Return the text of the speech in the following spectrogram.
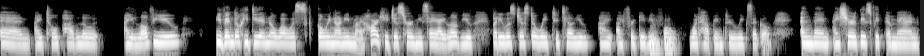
And I told Pablo, I love you. even though he didn't know what was going on in my heart, he just heard me say, I love you. But it was just a way to tell you, I, I forgive you mm-hmm. for what happened three weeks ago. And then I shared this with the man,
